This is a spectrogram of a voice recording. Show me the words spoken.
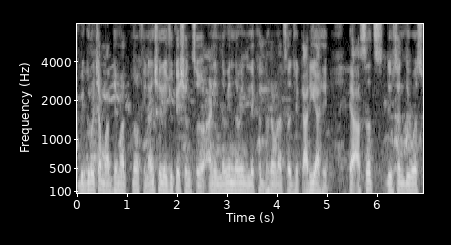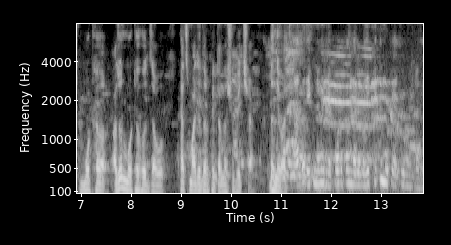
बिग्रोच्या माध्यमातून फिनान्शियल एज्युकेशनचं आणि नवीन नवीन लेखक घडवण्याचं जे कार्य आहे हे असंच दिवसेंदिवस मोठं अजून मोठं होत जावं ह्याच माझ्यातर्फे त्यांना शुभेच्छा. धन्यवाद. आज एक नवीन रेकॉर्ड पण झालेलं किती मोठी अचिव्हमेंट आहे?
